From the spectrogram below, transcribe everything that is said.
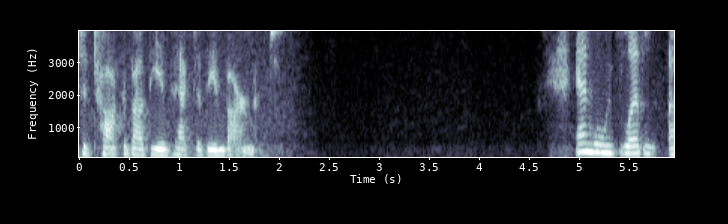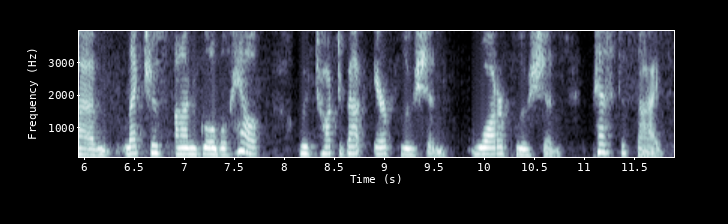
to talk about the impact of the environment? And when we've led um, lectures on global health, we've talked about air pollution, water pollution, pesticides,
